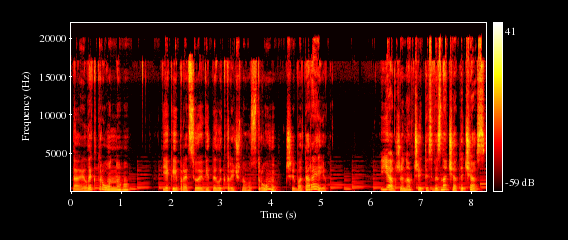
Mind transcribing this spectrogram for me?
та електронного, який працює від електричного струму чи батарейок. Як же навчитись визначати час?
